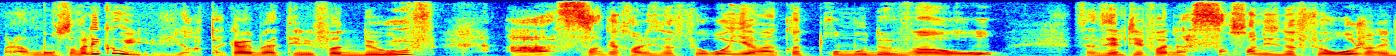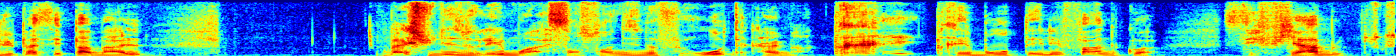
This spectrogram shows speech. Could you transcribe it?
Voilà, bon, ça va les couilles. Je veux dire, as quand même un téléphone de ouf à 199 euros. Il y avait un code promo de 20 euros. Ça faisait le téléphone à 179 euros. J'en ai vu passer pas mal. Bah, je suis désolé, moi, à 179 euros, tu as quand même un très très bon téléphone, quoi. C'est fiable, parce que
